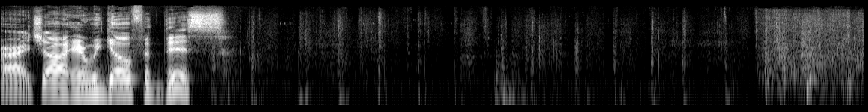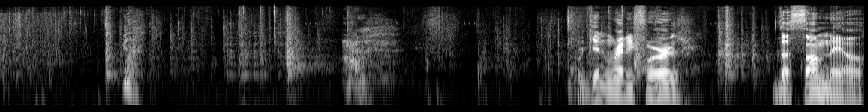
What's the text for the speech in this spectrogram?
All right, y'all, here we go for this. Getting ready for the thumbnail.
